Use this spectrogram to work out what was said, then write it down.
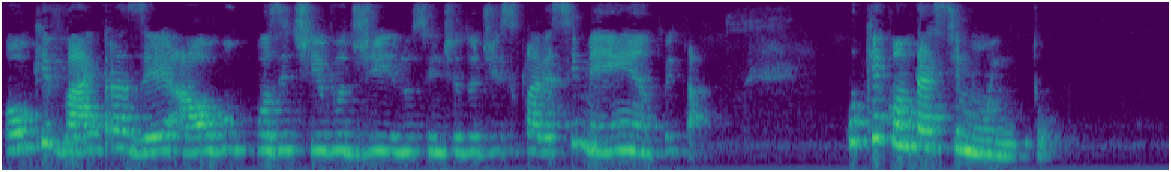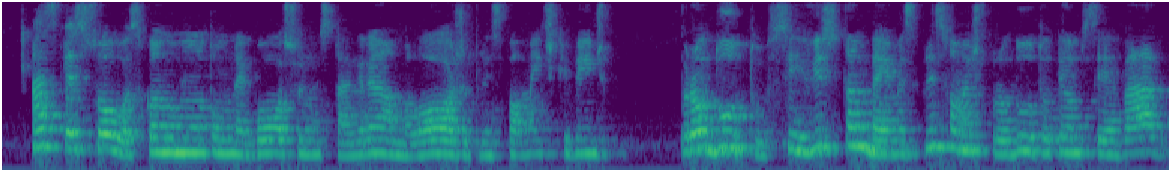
ou que vai trazer algo positivo de, no sentido de esclarecimento e tal. O que acontece muito? As pessoas, quando montam um negócio no Instagram, uma loja, principalmente, que vende produto, serviço também, mas principalmente produto, eu tenho observado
